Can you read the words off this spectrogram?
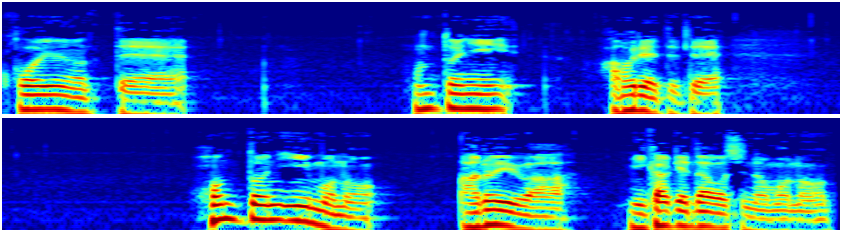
こういうのって、本当に溢れてて、本当にいいもの、あるいは見かけ倒しのもの、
